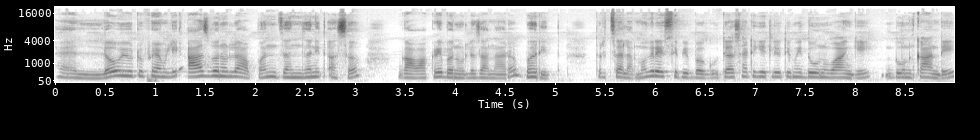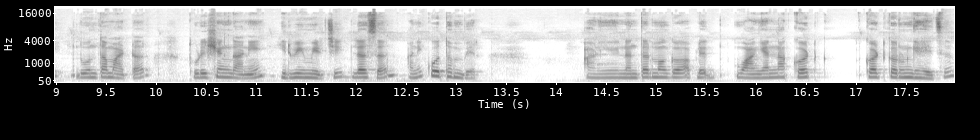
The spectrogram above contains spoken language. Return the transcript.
हॅलो यूट्यूब फॅमिली आज बनवलं आपण झणझणीत असं गावाकडे बनवलं जाणारं भरीत. तर चला मग रेसिपी बघू. त्यासाठी घेतली होती मी दोन वांगे दोन कांदे दोन टमाटर थोडे शेंगदाणे हिरवी मिरची लसण आणि कोथिंबीर. आणि नंतर मग आपले वांग्यांना कट कट करून घ्यायचं.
